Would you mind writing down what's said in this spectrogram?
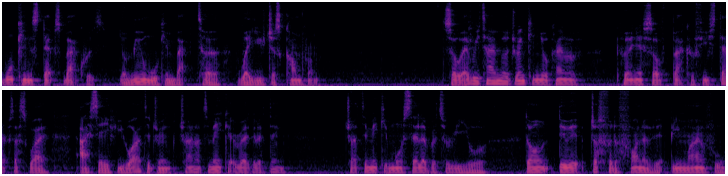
walking steps backwards. You're moonwalking back to where you've just come from. So every time you're drinking, you're kind of putting yourself back a few steps. That's why I say if you are to drink, try not to make it a regular thing. Try to make it more celebratory or don't do it just for the fun of it. Be mindful.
